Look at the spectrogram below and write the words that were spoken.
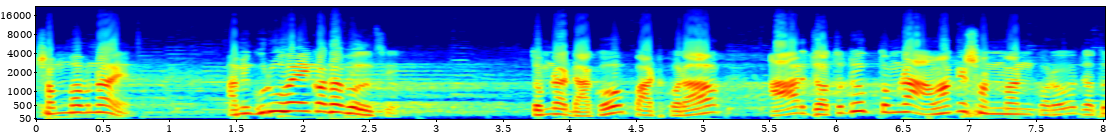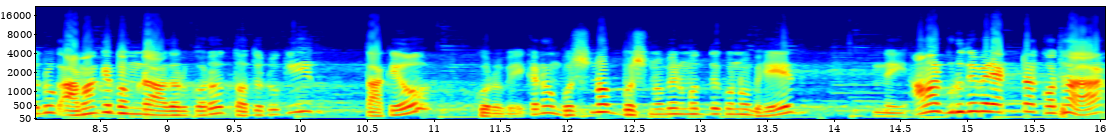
সম্ভব নয়। আমি গুরু হয়ে কথা বলছি। তোমরা ডাকো, পাঠ করাও, আর যতটুক তোমরা আমাকে সম্মান করো, যতটুক আমাকে তোমরা আদর করো, ততটুকুই তাকেও করবে। কেন? বৈষ্ণব, বৈষ্ণবের মধ্যে কোনো ভেদ নেই। আমার গুরুদেবের একটা কথা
